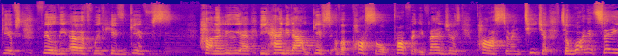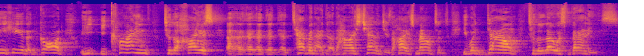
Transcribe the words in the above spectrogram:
gifts, filled the earth with his gifts. Hallelujah. He handed out gifts of apostle, prophet, evangelist, pastor, and teacher. So, what it's saying here that God, He, he climbed to the highest uh, uh, uh, uh tabernacle, the highest challenges, the highest mountains. He went down to the lowest valleys.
